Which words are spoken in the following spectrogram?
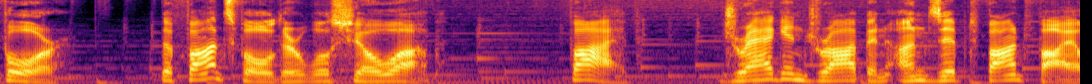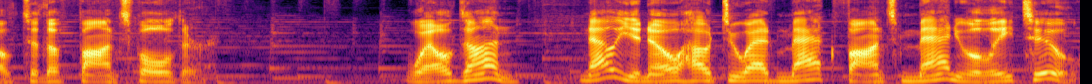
4. The fonts folder will show up. 5. Drag and drop an unzipped font file to the fonts folder. Well done! Now you know how to add Mac fonts manually too.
